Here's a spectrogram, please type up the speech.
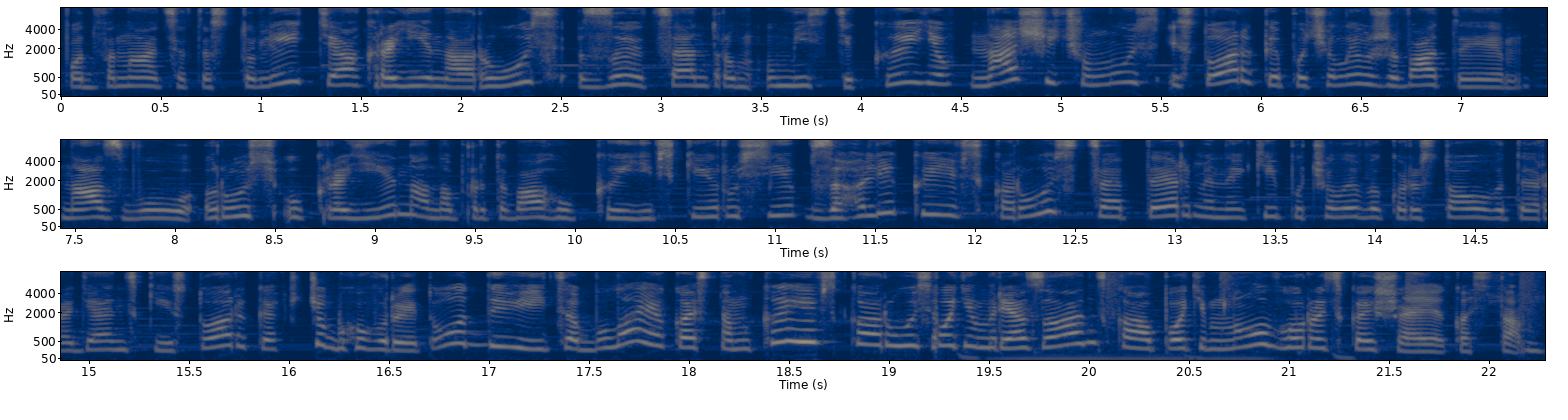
по 12 століття. Країна Русь з центром у місті Київ. Наші чомусь історики почали вживати назву Русь Україна на противагу Київській Русі. Взагалі, Київська Русь це термін, який почали використовувати радянські історики, щоб говорити: от дивіться, була якась там Київська Русь, потім Рязанська, а потім Новгородська і ще якась там,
